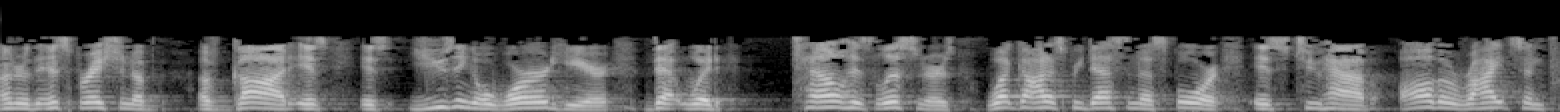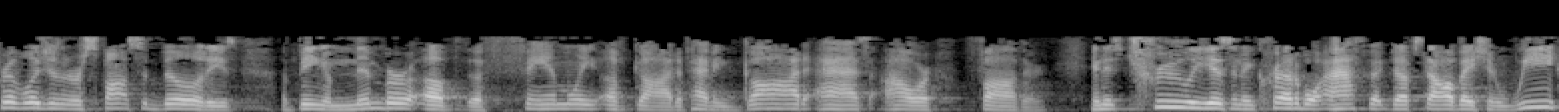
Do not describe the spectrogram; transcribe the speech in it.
under the inspiration of, of God, is, is using a word here that would tell his listeners what God has predestined us for is to have all the rights and privileges and responsibilities of being a member of the family of God, of having God as our Father. And it truly is an incredible aspect of salvation. We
